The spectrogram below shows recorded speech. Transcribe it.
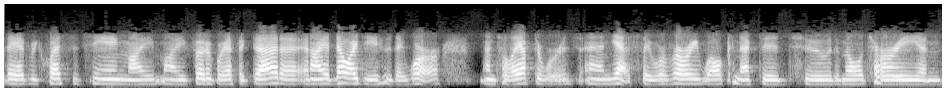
They had requested seeing my, my photographic data, and I had no idea who they were until afterwards. And yes, they were very well connected to the military and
